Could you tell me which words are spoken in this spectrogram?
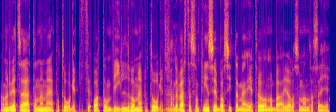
Ja men du vet så här att de är med på tåget och att de vill vara med på tåget. Fan, det värsta som finns är bara att sitta med i ett hörn och bara göra som andra säger.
